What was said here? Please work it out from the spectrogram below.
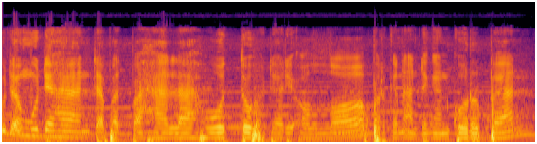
Mudah-mudahan dapat pahala wutuh dari Allah berkenan dengan kurban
